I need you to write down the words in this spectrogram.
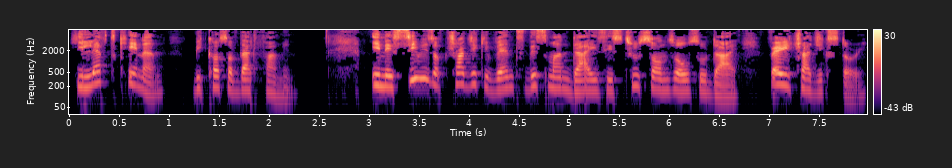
He left Canaan because of that famine. In a series of tragic events, this man dies, his two sons also die. Very tragic story.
